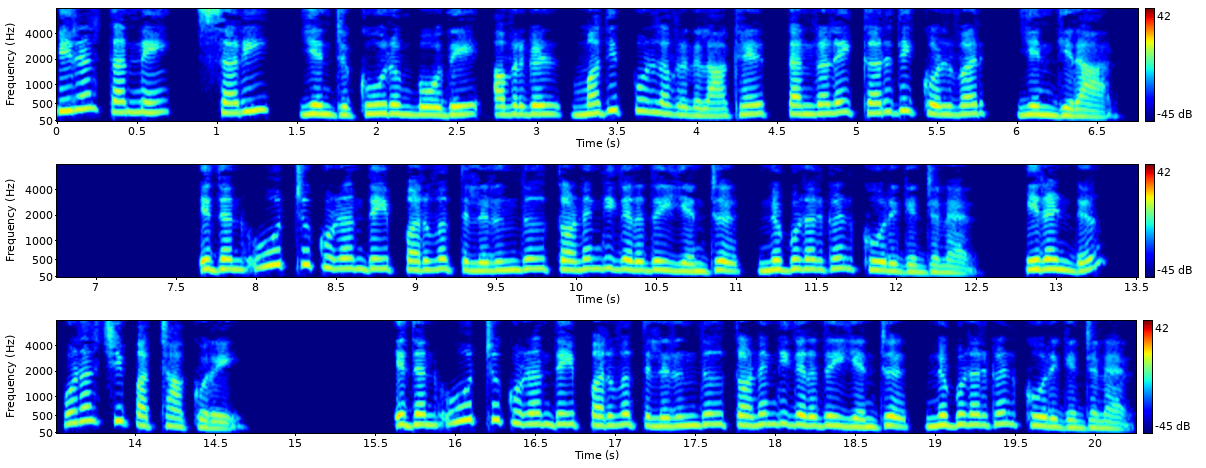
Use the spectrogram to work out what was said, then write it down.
பிறர் தன்னை சரி என்று கூறும்போதே அவர்கள் மதிப்புள்ளவர்களாக தங்களை கருதிக் கொள்வர் என்கிறார். இதன் ஊற்று குழந்தை பருவத்திலிருந்து தொடங்குகிறது என்று நிபுணர்கள் கூறுகின்றனர். இரண்டு உணர்ச்சி பற்றாக்குறை. இதன் ஊற்று குழந்தை பருவத்திலிருந்து தொடங்குகிறது என்று நிபுணர்கள் கூறுகின்றனர்.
